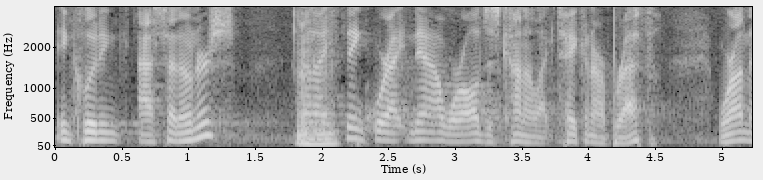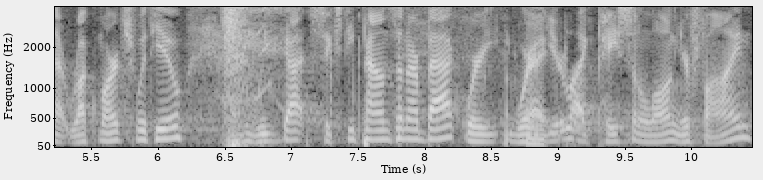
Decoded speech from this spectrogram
including asset owners. Mm-hmm. And I mm-hmm. think right now we're all just kind of like taking our breath. We're on that ruck march with you, and we've got 60 pounds on our back where, where right. you're like pacing along, you're fine.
